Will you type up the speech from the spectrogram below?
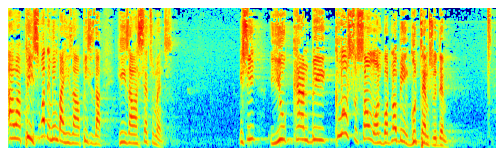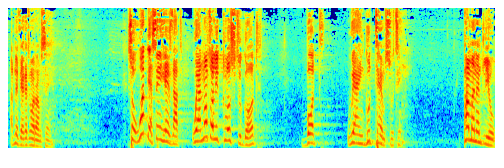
Our peace. What they mean by his our peace is that he is our settlement. You see, you can be close to someone but not be in good terms with them. I don't know if you're getting what I'm saying. So what they're saying here is that we are not only close to God, but we are in good terms with Him. Permanently. Oh.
